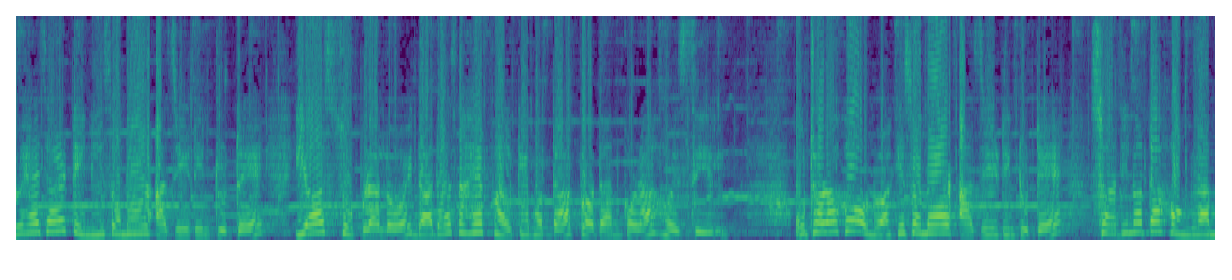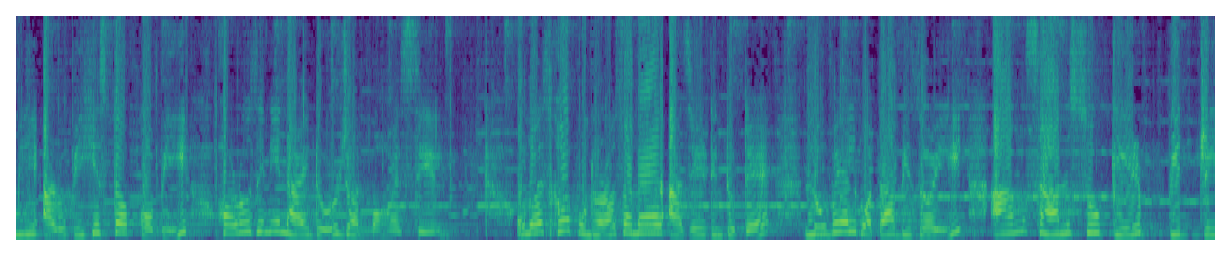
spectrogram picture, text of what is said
দুহেজাৰ তিনি চনৰ আজিৰ দিনটোতে য়শ চোপ্ৰালৈ দাদা চাহেব ফাল্কে বঁটা প্ৰদান কৰা হৈছিল। ওঠৰশ ঊনাশী চনৰ আজিৰ দিনটোতে স্বাধীনতা সংগ্ৰামী আৰু বিশিষ্ট কবি সৰোজিনী নাইডুৰ জন্ম হৈছিল। ঊনৈছশ পোন্ধৰ চনৰ আজিৰ দিনটোতে নোবেল বঁটা বিজয়ী আং চান চু কিৰ পিতৃ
